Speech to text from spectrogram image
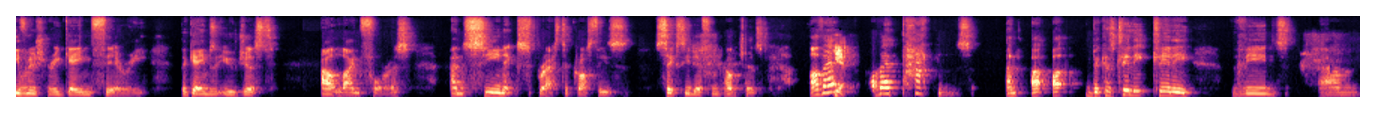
evolutionary game theory the games that you've just outlined for us and seen expressed across these 60 different cultures are there yeah. are there patterns and uh, uh, because clearly clearly these um,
